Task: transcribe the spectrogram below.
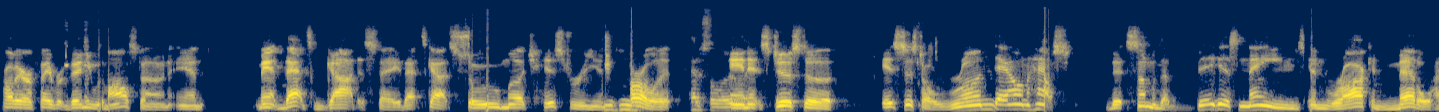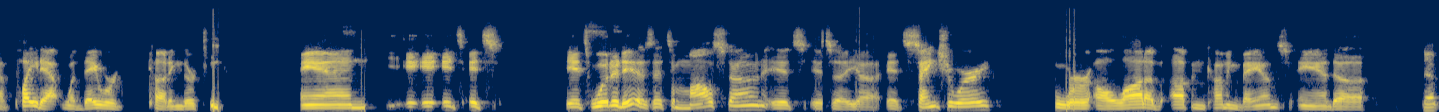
probably our favorite venue with Milestone, and man, that's got to stay. That's got so much history in Mhm. Charlotte Absolutely. and it's just a it's just a rundown house that some of the biggest names in rock and metal have played at when they were cutting their teeth and it, it, it's it's it's what it is it's a milestone it's it's a uh, it's sanctuary for a lot of up and coming bands and uh Yep.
